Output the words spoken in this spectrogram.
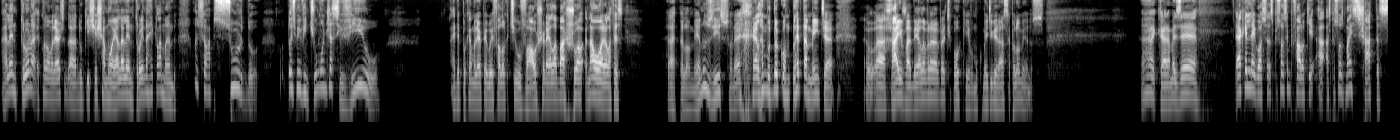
Aí ela entrou, na, quando a mulher da, do guichê chamou ela, ela entrou ainda reclamando. Isso é um absurdo. 2021, onde já se viu? Aí depois que a mulher pegou e falou que tinha o voucher, aí ela baixou na hora, ela fez. Ah, pelo menos isso, né? Ela mudou completamente a, a, raiva dela pra, pra, tipo, ok, vamos comer de graça pelo menos. Ai, cara, mas é. É aquele negócio, as pessoas sempre falam que a, as pessoas mais chatas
